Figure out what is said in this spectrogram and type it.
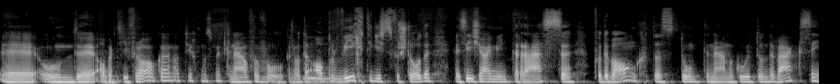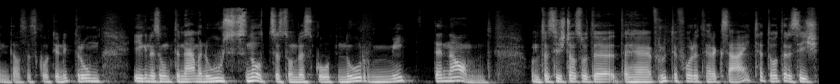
Äh, und, äh, aber die Frage natürlich muss man genau verfolgen. Oder? Aber wichtig ist zu verstehen, es ist auch im Interesse von der Bank, dass die Unternehmen gut unterwegs sind. Also es geht ja nicht darum, irgendein Unternehmen auszunutzen, sondern es geht nur miteinander. Und das ist das, was der, der Herr Frutte vorher gesagt hat, oder? Es ist,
